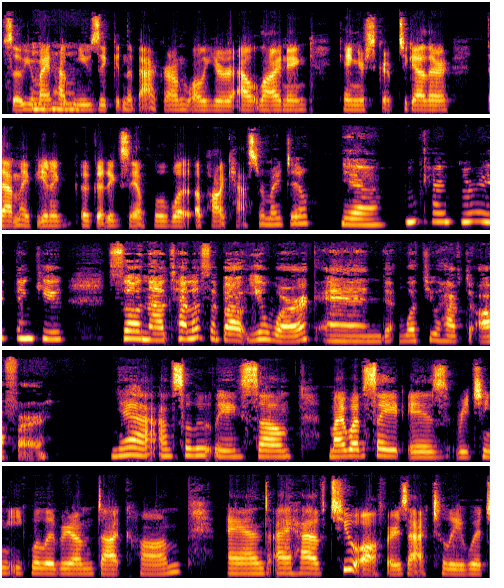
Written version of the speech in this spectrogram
So you mm-hmm. might have mm-hmm. music in the background while you're outlining, getting your script together. That might be an, a good example of what a podcaster might do. Yeah. Okay. All right. Thank you. So now tell us about your work and what you have to offer. Yeah, absolutely. So my website is reachingequilibrium.com and I have two offers actually, which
